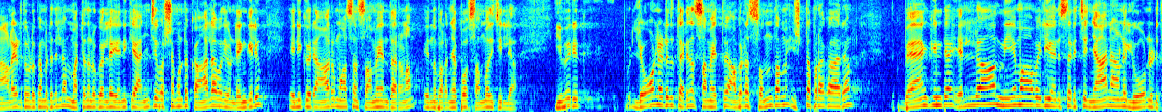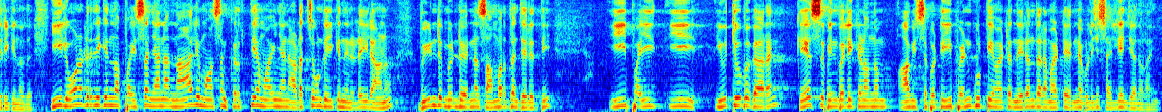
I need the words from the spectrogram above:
നാളെ എടുത്ത് കൊടുക്കാൻ പറ്റില്ല മറ്റന്നാൾ കൊല്ലം എനിക്ക് അഞ്ച് വർഷം കൊണ്ട് കാലാവധി ഉണ്ടെങ്കിലും എനിക്കൊരു ആറ് മാസം സമയം തരണം എന്ന് പറഞ്ഞപ്പോൾ സമ്മതിച്ചില്ല. ഇവർ ലോൺ എടുത്ത് തരുന്ന സമയത്ത് അവരുടെ സ്വന്തം ഇഷ്ടപ്രകാരം ബാങ്കിന്റെ എല്ലാ നിയമാവലി അനുസരിച്ച് ഞാനാണ് ലോൺ എടുത്തിരിക്കുന്നത്. ഈ ലോൺ എടുത്തിരിക്കുന്ന പൈസ ഞാൻ ആ നാല് മാസം കൃത്യമായി ഞാൻ അടച്ചുകൊണ്ടിരിക്കുന്നതിനിടയിലാണ് വീണ്ടും വീണ്ടും എന്നെ സമ്മർദ്ദം ചെലുത്തി. ഈ പൈ ഈ യൂട്യൂബുകാരൻ കേസ് പിൻവലിക്കണമെന്നും ആവശ്യപ്പെട്ട് ഈ പെൺകുട്ടിയുമായിട്ട് നിരന്തരമായിട്ട് എന്നെ വിളിച്ച് ശല്യം ചെയ്യാൻ തുടങ്ങി.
